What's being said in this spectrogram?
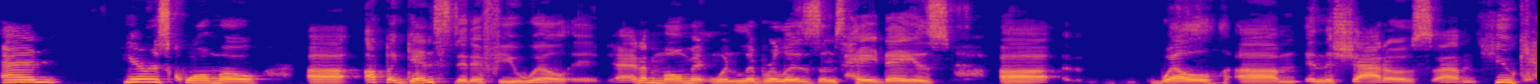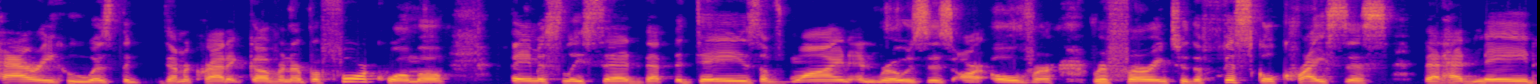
And here is Cuomo. Uh, up against it, if you will, at a moment when liberalism's heyday is uh, well um, in the shadows. Um, Hugh Carey, who was the Democratic governor before Cuomo, famously said that the days of wine and roses are over, referring to the fiscal crisis that had made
